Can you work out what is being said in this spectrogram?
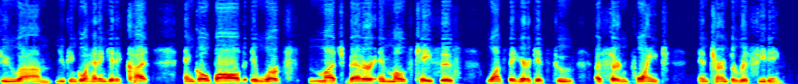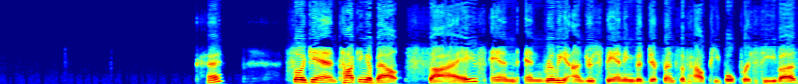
to, um, you can go ahead and get it cut and go bald. It works much better in most cases once the hair gets to a certain point in terms of receding. Okay. So again, talking about size and, and really understanding the difference of how people perceive us,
